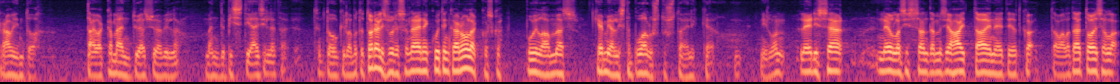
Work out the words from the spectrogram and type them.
ravintoa. Tai vaikka mäntyä syövillä mäntypistiäisillä tai sen toukilla. Mutta todellisuudessa näin ei kuitenkaan ole, koska puilla on myös kemiallista puolustusta, eli niillä on lehdissään neulasissaan tämmöisiä haitta-aineita, jotka tavalla tai toisella,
